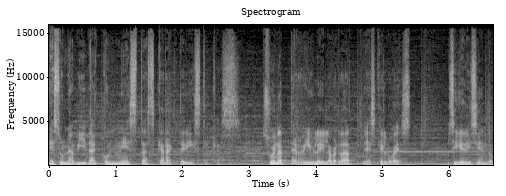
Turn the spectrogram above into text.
es una vida con estas características. Suena terrible y la verdad es que lo es. Sigue diciendo,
